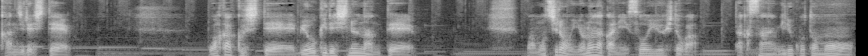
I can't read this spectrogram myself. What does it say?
感じでして、若くして病気で死ぬなんて、まあもちろん世の中にそういう人がたくさんいることも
